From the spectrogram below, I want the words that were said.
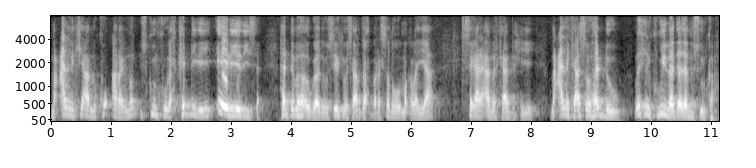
Macalinkii aanu ku aragno iskuulku wax ka dhigayay eriyadiisa. Haddaba ha ogaado wasiirkii wasaaradda waxbarashada wuu maqlayaa isagaana amarkaa bixiyey. Macalinkaasoo hadhow wixii kugu yimaada adaa mas'uulka ah.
